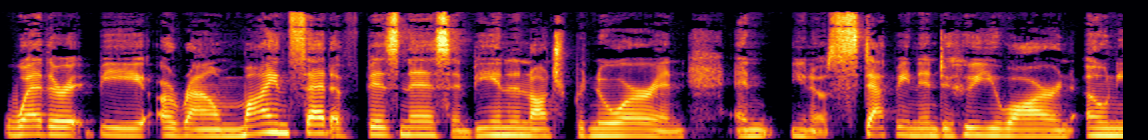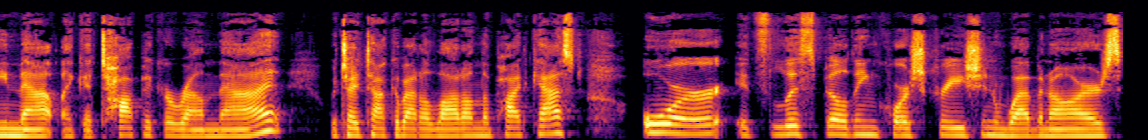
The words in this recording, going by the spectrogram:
whether it be around mindset of business and being an entrepreneur and, and, you know, stepping into who you are and owning that, like a topic around that, which I talk about a lot on the podcast, or it's list building, course creation, webinars,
